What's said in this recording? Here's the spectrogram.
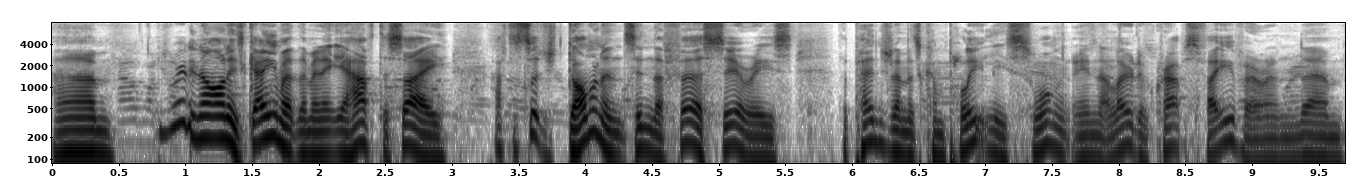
Um, he's really not on his game at the minute, you have to say. After such dominance in the first series, the pendulum has completely swung in a load of crap's favour and um,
